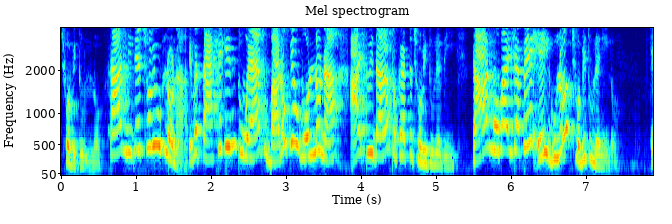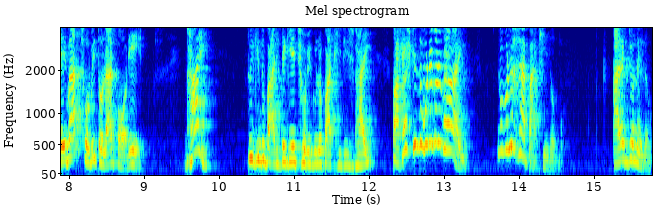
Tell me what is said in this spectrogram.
ছবি তুললো। তার নিজের ছবি উঠল না। এবার তাকে কিন্তু একবারও কেউ বলল না, আয় তুই দাঁড়া, তোকে একটা ছবি তুলে দিই। তার মোবাইলটা পেয়ে এইগুলো ছবি তুলে নিল। এবার ছবি তোলার পরে, ভাই, তুই কিন্তু বাড়িতে গিয়ে ছবিগুলো পাঠিয়ে দিস ভাই। পাঠাস কিন্তু মনে করে ভাই? ও বলল হ্যাঁ পাঠিয়ে দেবো। আরেকজন এলো,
